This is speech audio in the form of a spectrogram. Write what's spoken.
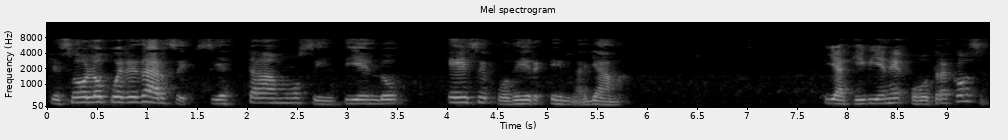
que solo puede darse si estamos sintiendo ese poder en la llama. Y aquí viene otra cosa.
